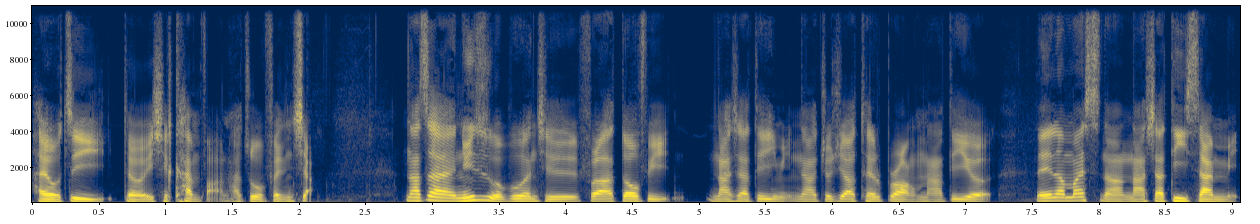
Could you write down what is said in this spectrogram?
还有自己的一些看法来做分享。那在女子组的部分，其实 f l a d o f i 拿下第一名，那就叫 Taylor Brown 拿第二，Layla Meissner 拿下第三名。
